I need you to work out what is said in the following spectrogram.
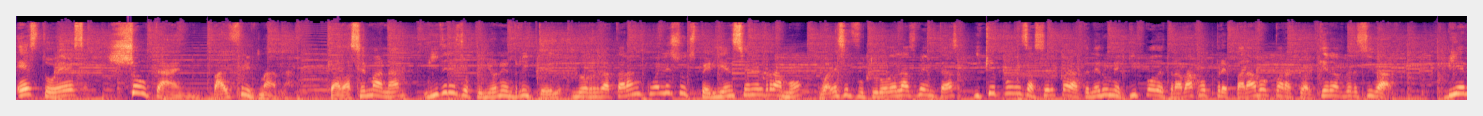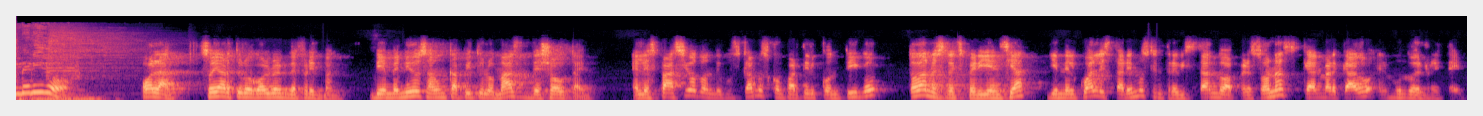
Esto es Showtime by Friedman. Cada semana, líderes de opinión en retail nos relatarán cuál es su experiencia en el ramo, cuál es el futuro de las ventas y qué puedes hacer para tener un equipo de trabajo preparado para cualquier adversidad. ¡Bienvenido! Hola, soy Arturo Goldberg de Friedman. Bienvenidos a un capítulo más de Showtime, el espacio donde buscamos compartir contigo toda nuestra experiencia y en el cual estaremos entrevistando a personas que han marcado el mundo del retail.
